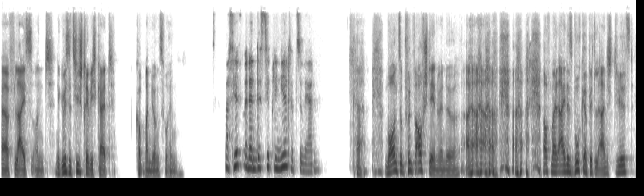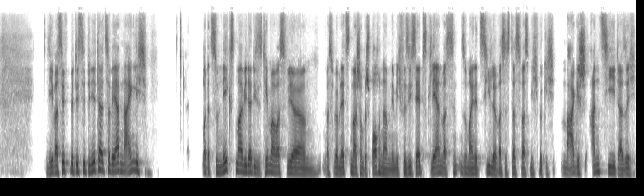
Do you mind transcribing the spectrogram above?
äh, Fleiß und eine gewisse Zielstrebigkeit kommt man nirgendwo hin. Was hilft mir denn, disziplinierter zu werden? Morgens um fünf aufstehen, wenn du auf mein eines Buchkapitel anspielst. Nee, was hilft mir, disziplinierter zu werden? Eigentlich oder zunächst mal wieder dieses Thema, was wir, was wir beim letzten Mal schon besprochen haben, nämlich für sich selbst klären, was sind denn so meine Ziele? Was ist das, was mich wirklich magisch anzieht? Also ich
